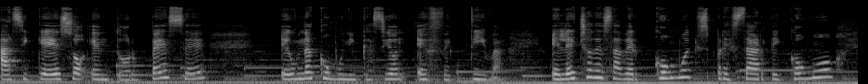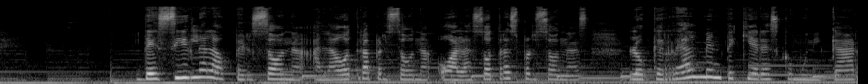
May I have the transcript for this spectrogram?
Así que eso entorpece eh, una comunicación efectiva. El hecho de saber cómo expresarte y cómo decirle a la persona, a la otra persona o a las otras personas lo que realmente quieres comunicar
